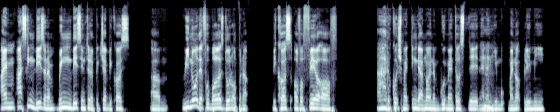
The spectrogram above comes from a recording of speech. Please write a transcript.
I'm asking this and I'm bringing this into the picture because um, we know that footballers don't open up because of a fear of ah the coach might think that I'm not in a good mental state and then Mm. he might not play me.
